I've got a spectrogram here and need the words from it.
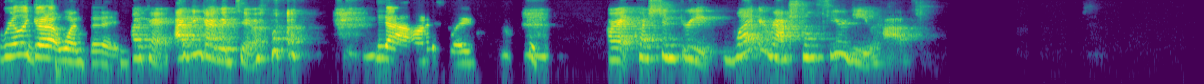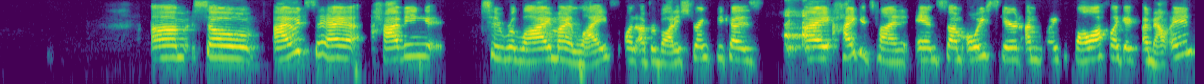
really good at one thing. Okay, I think I would too. yeah, honestly. All right, question three. What irrational fear do you have? Um, so I would say having to rely my life on upper body strength because I hike a ton and so I'm always scared I'm going to fall off like a, a mountain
